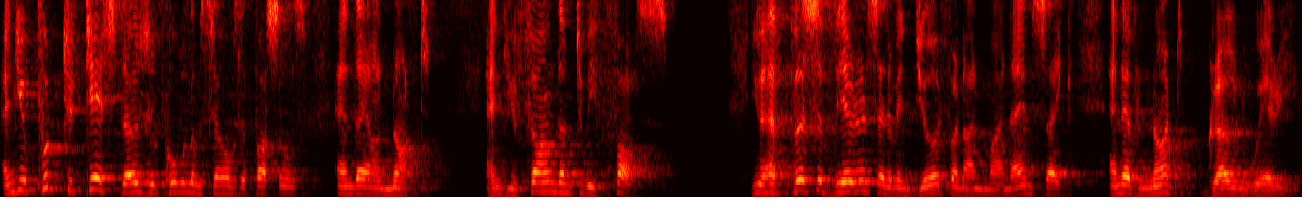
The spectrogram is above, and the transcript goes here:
And you put to test those who call themselves apostles and they are not, and you found them to be false. You have perseverance and have endured for my name's sake, and have not grown weary.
